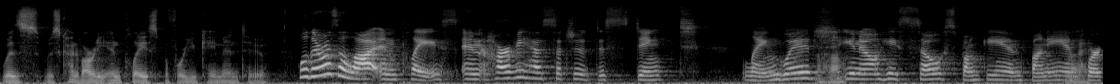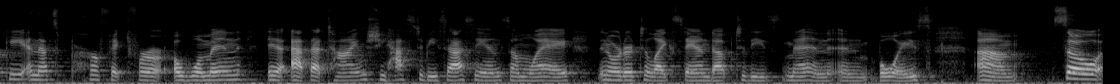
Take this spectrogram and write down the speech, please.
was was kind of already in place before you came into? Well, there was a lot in place, and Harvey has such a distinct language. You know, he's so spunky and funny and Right. quirky, and that's perfect for a woman at that time. She has to be sassy in some way in order to like stand up to these men and boys. Um, so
